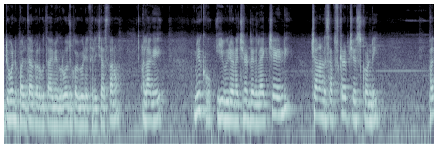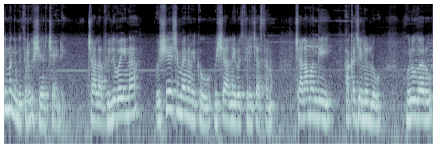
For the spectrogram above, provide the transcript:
ఎటువంటి ఫలితాలు కలుగుతాయి? మీకు రోజుకో వీడియో తెలియజేస్తాను అలాగే మీకు ఈ వీడియో నచ్చినట్లయితే లైక్ చేయండి ఛానల్ని సబ్స్క్రైబ్ చేసుకోండి పది మంది మిత్రులకు షేర్ చేయండి. చాలా విలువైన విశేషమైన మీకు విషయాలను ఈరోజు తెలియజేస్తాను చాలామంది అక్క చెల్లెళ్ళు గురువుగారు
